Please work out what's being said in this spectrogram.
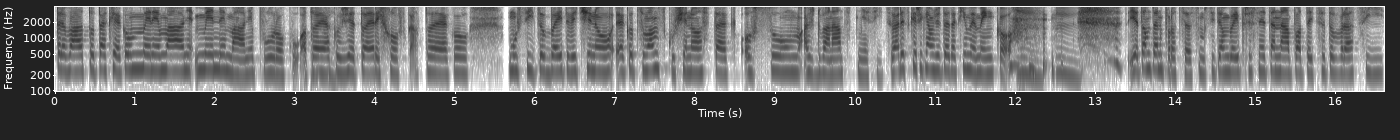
trvá to tak jako minimálně, minimálně půl roku a to je mm. jako, že to je rychlovka. To je jako, musí to být většinou, jako co mám zkušenost, tak 8 až 12 měsíců. Já vždycky říkám, že to je taky miminko. Mm. Mm. je tam ten proces, musí tam být přesně ten nápad, teď se to vrací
